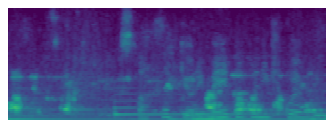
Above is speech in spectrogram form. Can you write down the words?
あ、さっきより明確に聞こえますね。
